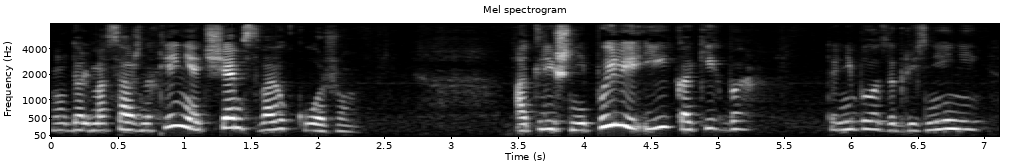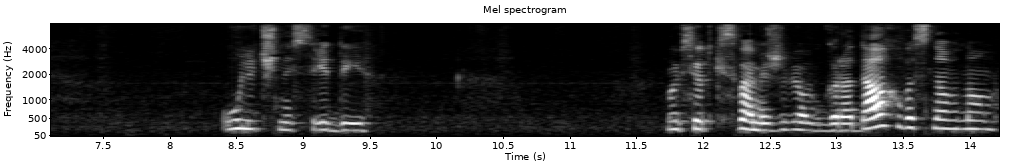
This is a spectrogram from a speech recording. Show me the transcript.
вдоль массажных линий, очищаем свою кожу от лишней пыли и каких бы то ни было загрязнений уличной среды. Мы все-таки с вами живем в городах в основном.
